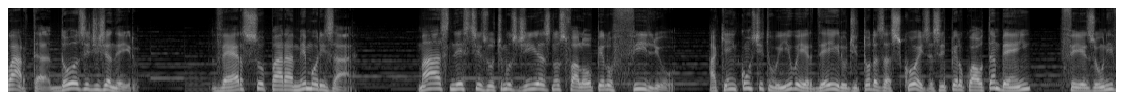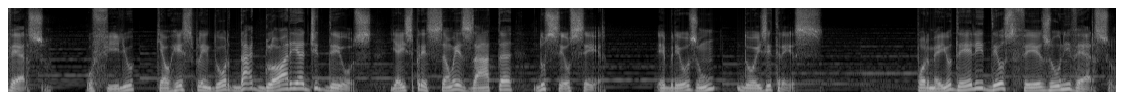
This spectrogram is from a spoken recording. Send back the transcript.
quarta, 12 de janeiro. Verso para memorizar. Mas nestes últimos dias nos falou pelo Filho, a quem constituiu herdeiro de todas as coisas e pelo qual também fez o universo. O Filho, que é o resplendor da glória de Deus e a expressão exata do seu ser. Hebreus 1, 2 e 3. Por meio dele, Deus fez o universo.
